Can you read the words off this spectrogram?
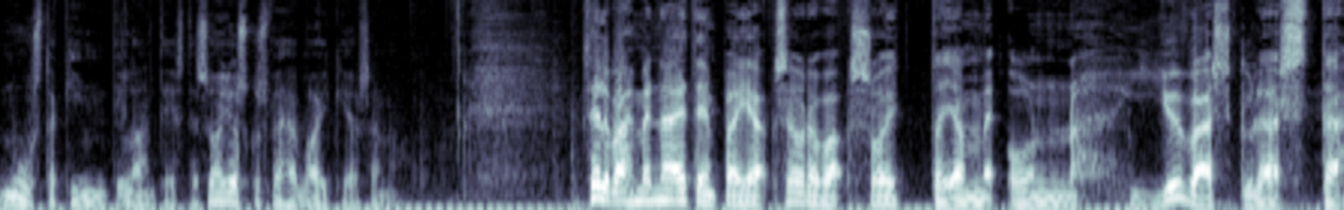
muustakin tilanteesta. Se on joskus vähän vaikea sanoa. Selvä, mennään eteenpäin ja seuraava soittajamme on Jyväskylästä.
